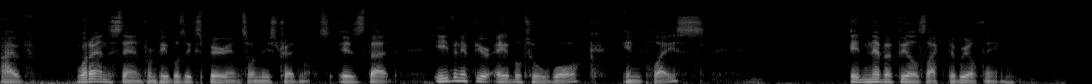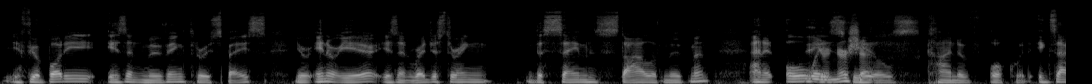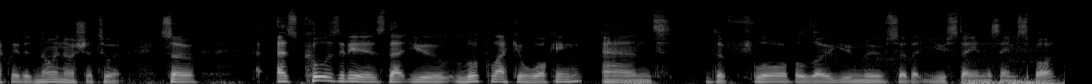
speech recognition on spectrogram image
I've what I understand from people's experience on these treadmills is that even if you're able to walk in place, it never feels like the real thing. If your body isn't moving through space, your inner ear isn't registering the same style of movement, and it always feels kind of awkward. Exactly, there's no inertia to it. So, as cool as it is that you look like you're walking and the floor below you moves so that you stay in the same spot,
